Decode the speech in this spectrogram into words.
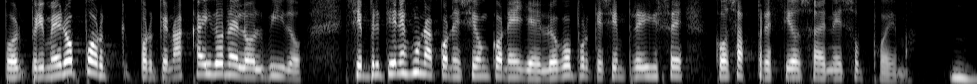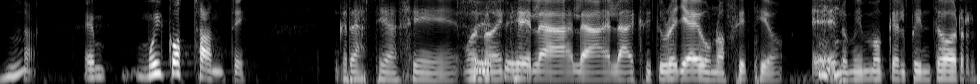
por- primero por- porque no has caído en el olvido. Siempre tienes una conexión con ella y luego porque siempre dice cosas preciosas en esos poemas. O sea, es muy constante. Gracias, sí. Bueno, Sí, es sí. que la, la- la escritura ya es un oficio. Eh, lo mismo que el pintor.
